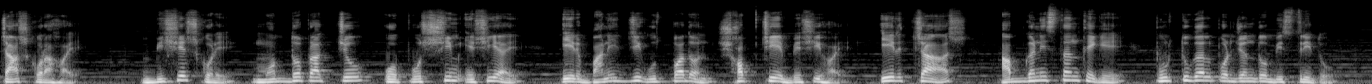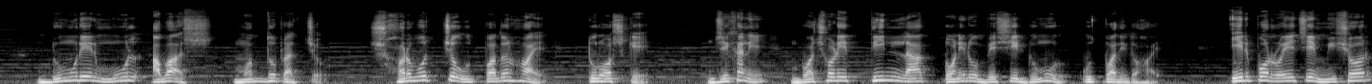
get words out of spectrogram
চাষ করা হয়। বিশেষ করে মধ্যপ্রাচ্য ও পশ্চিম এশিয়ায় এর বাণিজ্যিক উৎপাদন সবচেয়ে বেশি হয়। এর চাষ আফগানিস্তান থেকে পর্তুগাল পর্যন্ত বিস্তৃত। ডুমুরের মূল আবাস মধ্যপ্রাচ্য। সর্বোচ্চ উৎপাদন হয় তুরস্কে, যেখানে বছরে তিন লাখ টনেরও বেশি ডুমুর উৎপাদিত হয়। এরপর রয়েছে মিশর,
